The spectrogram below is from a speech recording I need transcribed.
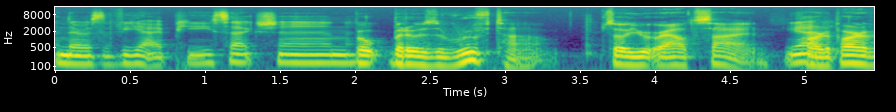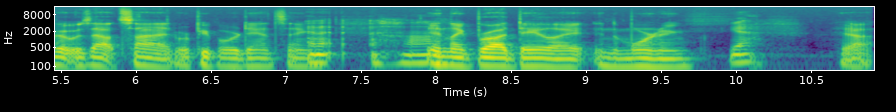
And there was the VIP section. but but it was a rooftop, so you were outside. Yeah. Part part of it was outside where people were dancing and uh-huh. in like broad daylight in the morning. yeah. Yeah,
